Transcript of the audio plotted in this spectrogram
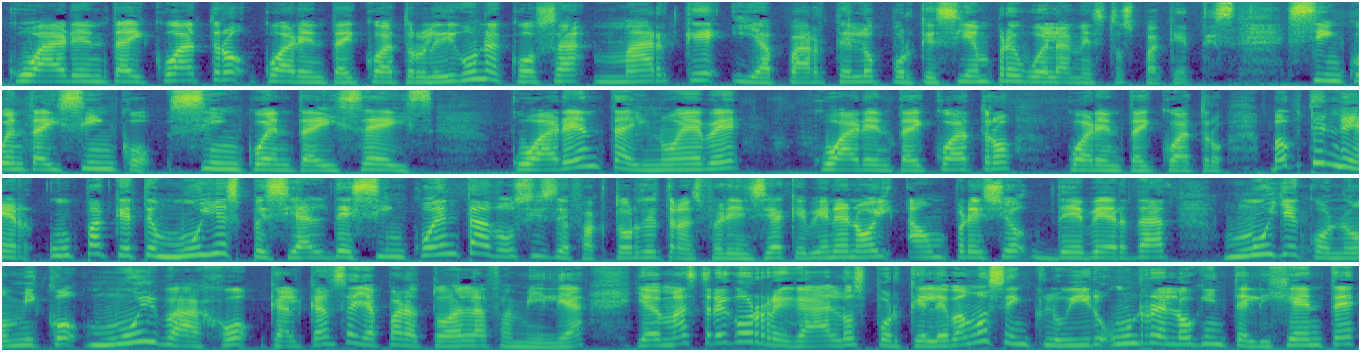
44 44. Le digo una cosa, marque y apártelo porque siempre vuelan estos paquetes. 55 56 49 44 44. Va a obtener un paquete muy especial de 50 dosis de factor de transferencia que vienen hoy a un precio de verdad muy económico, muy bajo, que alcanza ya para toda la familia. Y además traigo regalos porque le vamos a incluir un reloj inteligente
